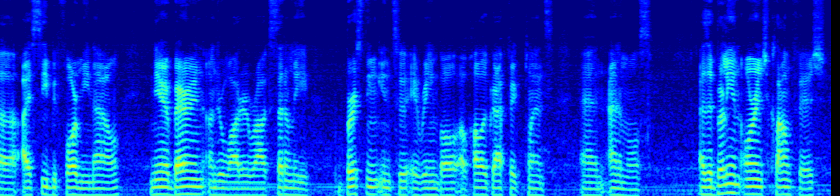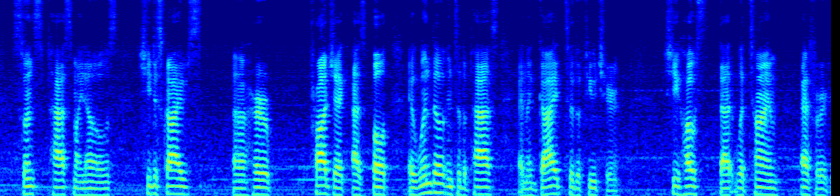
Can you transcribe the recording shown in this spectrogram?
uh, I see before me now, near barren underwater rocks suddenly bursting into a rainbow of holographic plants and animals. As a brilliant orange clownfish swims past my nose, she describes uh, her project as both a window into the past and a guide to the future. She hopes that with time, effort,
